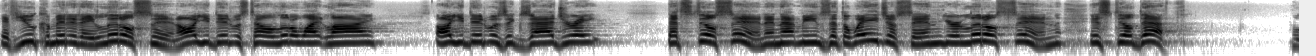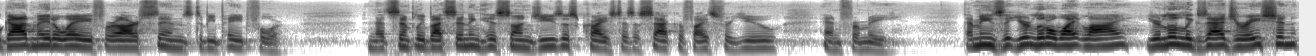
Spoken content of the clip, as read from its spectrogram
if you committed a little sin, all you did was tell a little white lie, all you did was exaggerate, that's still sin. And that means that the wage of sin, your little sin, is still death. Well, God made a way for our sins to be paid for. And that's simply by sending his son Jesus Christ as a sacrifice for you and for me. That means that your little white lie, your little exaggeration,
